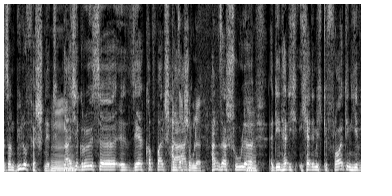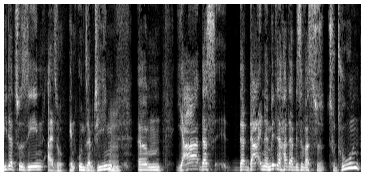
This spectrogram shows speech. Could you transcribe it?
so ein Bülow-Verschnitt. Gleiche Größe, äh, sehr kopfballstark. Mhm. Hansa-Schule. Mhm. Hansa-Schule. Äh, Den hätte ich, ich hätte mich gefreut, den hier wiederzusehen. Also in unserem Team. Mhm. Ähm, ja, das, da, da in der Mitte hat er ein bisschen was zu, zu tun.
